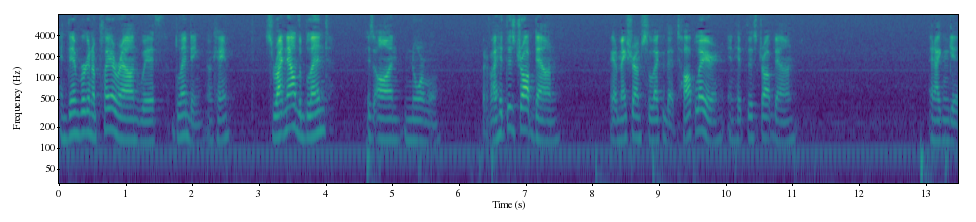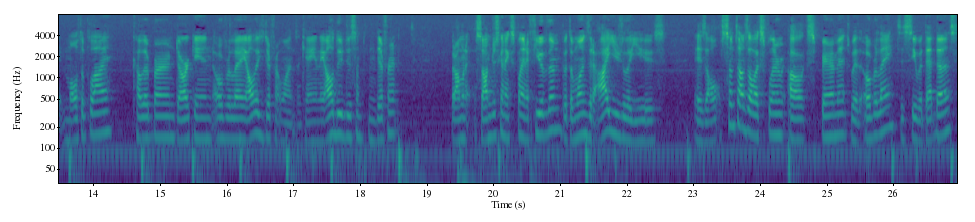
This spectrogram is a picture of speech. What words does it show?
And then we're going to play around with blending, okay? So right now the blend is on normal. But if I hit this drop down, I gotta make sure I'm selected that top layer and hit this drop down. And I can get multiply, color burn, darken, overlay, all these different ones, okay? And they all do do something different. But I'm gonna so I'm just gonna explain a few of them, but the ones that I usually use is I'll sometimes I'll experiment I'll experiment with overlay to see what that does.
